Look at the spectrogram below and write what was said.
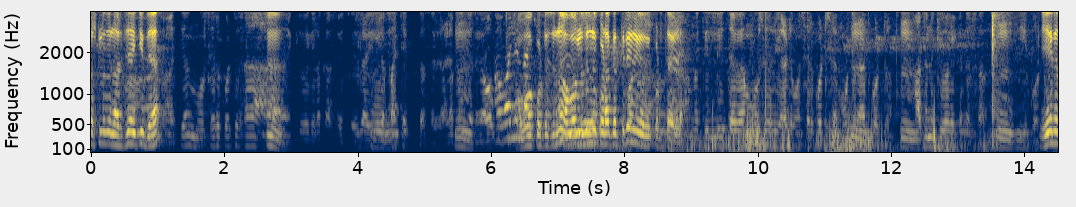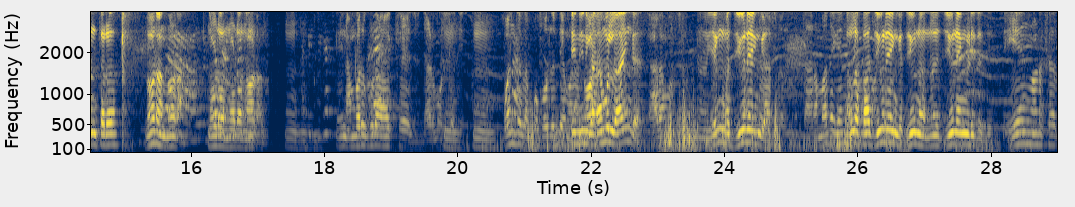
ವರ್ಷದ ಅರ್ಜಿ ಹಾಕಿದ್ದೆ. ಅರ್ಜಿ ಒಂದು ಮೂರು ಸಾವಿರ ಕೊಟ್ಟು ಸಹ ಹ್ಮ್. ಕಿವಿಗೆಲ್ಲ ಕಾಸು ಆಯ್ತು. ಇಲ್ಲ ಇಲ್ಲ ಪಂಚಾಯತ್ ಸರ್ ಹಳೆ ಪಂಚಾಯತ್ ಅವಾಗ ಅವಾಗ ಕೊಟ್ಟಿದ್ರು ಅವಾಗ್ಲೂ ಕೊಡಕತ್ತೀರಿ ನೀವು ಕೊಡ್ತಾ ಇಲ್ಲ. ಮತ್ತೆ ಇಲ್ಲಿ ಇದ್ದಾಗ ಮೂರು ಸಾವಿರ ಎರಡು ಒಂದು ಸಾವಿರ ಕೊಟ್ಟು ಸರ್ ಮೂರು ತಿಂಗಳು ಕೊಟ್ಟು. ಅದನ್ನು ಕಿವಾಗ ಹಾಕಿದ್ರು ಸರ್. ಏನಂತಾರ? ನೋಡೋಣ ನೋಡೋಣ. ನೋಡೋಣ ನೋಡೋಣ. ನೋಡೋಣ. ಈ ನಂಬರ್ ಕೂಡ ಕೇಳಿದ್ವಿ ಎರಡು ಮೂರು ಸರಿ. ಹ್ಞೂ ಬರುತ್ತೆ ನಿನಗೆ ಆರಾಮಿಲ್ಲ ಹೆಂಗೆ? ಸರ್. ಹೆಂಗೆ ಮತ್ತೆ ಜೀವನ ಹೆಂಗೆ? ಸರ್. ಆರಾಮಾದಾಗ ಏನು ಅಲ್ಲಪ್ಪ ಜೀವನ ಹೆಂಗ? ಜೀವನ ನನ್ನ ಜೀವನ ಹೆಂಗ್ ನಡೀತೈತಿ? ಏನು ಮಾಡಕ್ಕೆ ಸರ್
